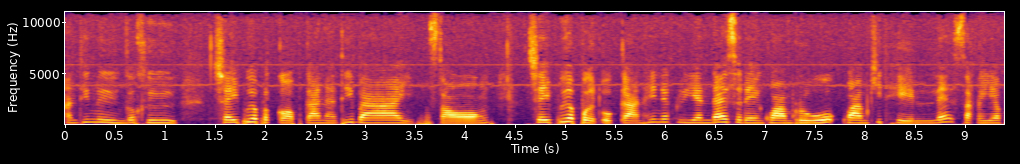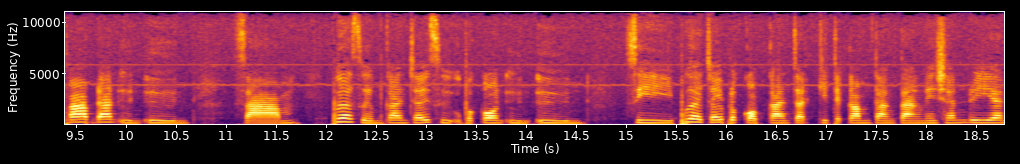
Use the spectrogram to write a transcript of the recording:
อันที่ 1 ก็คือ ใช้เพื่อประกอบการอธิบาย 2. ใช้เพื่อเปิดโอกาสให้นักเรียนได้แสดงความรู้ ความคิดเห็นและศักยภาพด้านอื่น ๆ 3. เพื่อเสริมการใช้สื่ออุปกรณ์อื่น ๆ 4. เพื่อใช้ประกอบการจัดกิจกรรมต่าง ๆ ในชั้นเรียน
